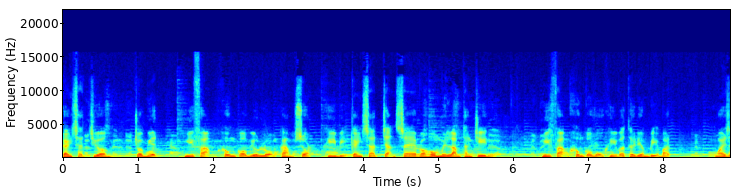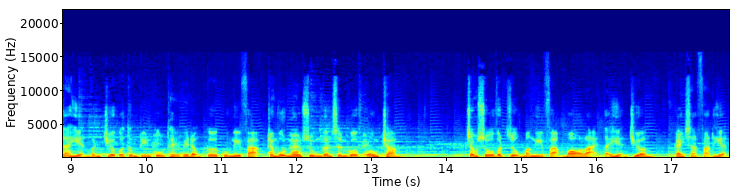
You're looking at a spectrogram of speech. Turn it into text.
Cảnh sát trưởng cho biết nghi phạm không có biểu lộ cảm xúc khi bị cảnh sát chặn xe vào hôm 15 tháng 9. Nghi phạm không có vũ khí vào thời điểm bị bắt. Ngoài ra hiện vẫn chưa có thông tin cụ thể về động cơ của nghi phạm trong vụ nổ súng gần sân golf của ông Trump. Trong số vật dụng mà nghi phạm bỏ lại tại hiện trường, cảnh sát phát hiện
